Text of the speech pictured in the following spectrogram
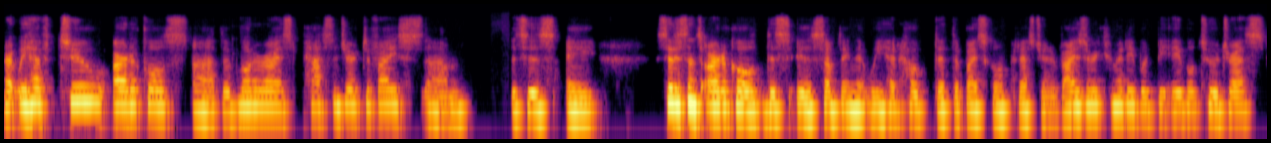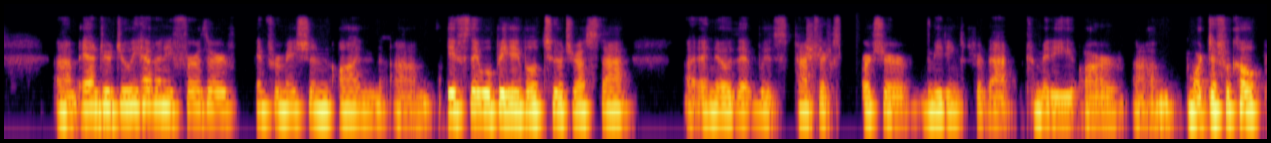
All right, we have two articles, uh, the motorized passenger device. Um, this is a citizens article. This is something that we had hoped that the Bicycle and Pedestrian Advisory Committee would be able to address. Um, Andrew, do we have any further information on um, if they will be able to address that? I I know that with Patrick's departure, meetings for that committee are um, more difficult.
